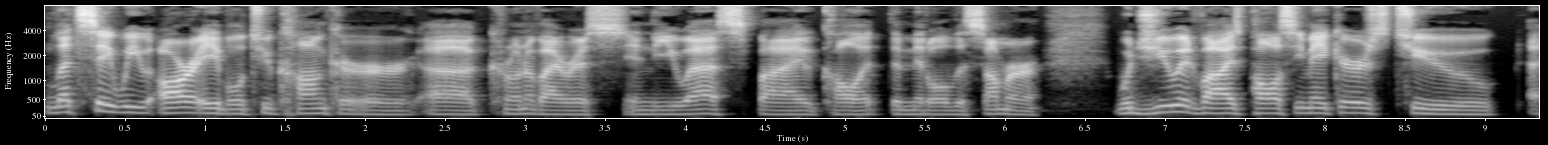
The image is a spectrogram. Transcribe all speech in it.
Let's say we are able to conquer uh, coronavirus in the US by, call it the middle of the summer. Would you advise policymakers to uh,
